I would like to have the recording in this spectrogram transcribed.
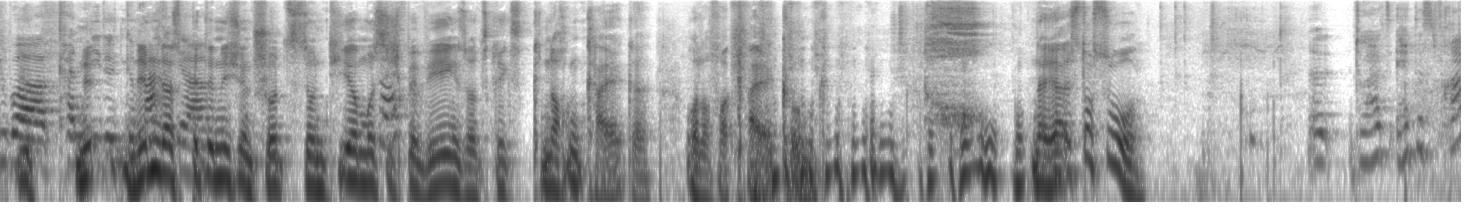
überkandidelt Nimm, gemacht. nimm das ja. bitte nicht in Schutz. So ein Tier muss sich bewegen, sonst kriegst du Knochenkalke oder Verkalkung. naja, ist doch so. Du hast, hättest fragen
